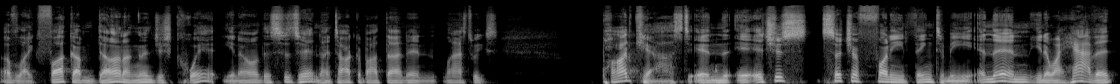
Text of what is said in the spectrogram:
of like, fuck, I'm done. I'm going to just quit. You know, this is it. And I talked about that in last week's podcast. And it's just such a funny thing to me. And then, you know, I have it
